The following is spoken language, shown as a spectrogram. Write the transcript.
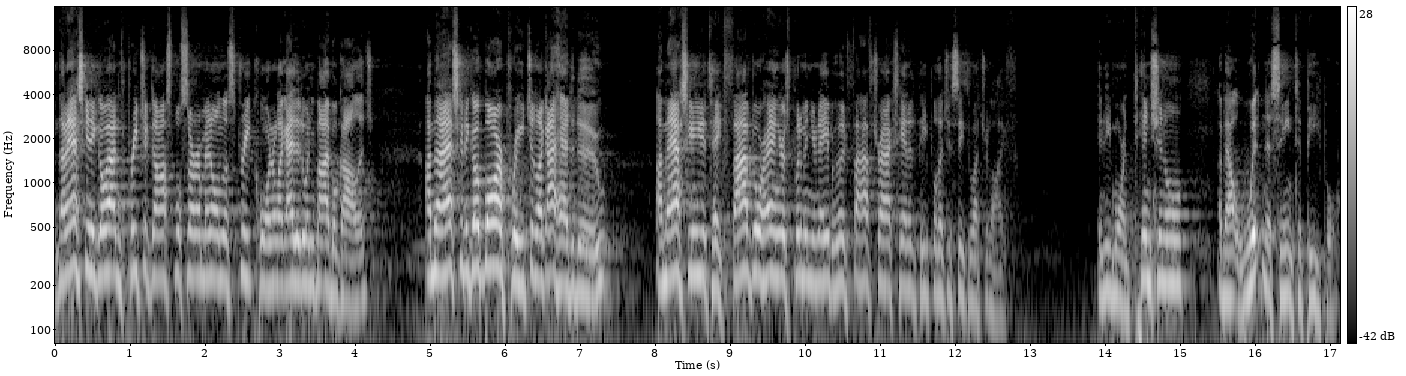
I'm not asking you to go out and preach a gospel sermon on the street corner like I had to do in Bible college. I'm not asking you to go bar preaching like I had to do. I'm asking you to take five door hangers, put them in your neighborhood, five tracts handed to people that you see throughout your life. And be more intentional about witnessing to people.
